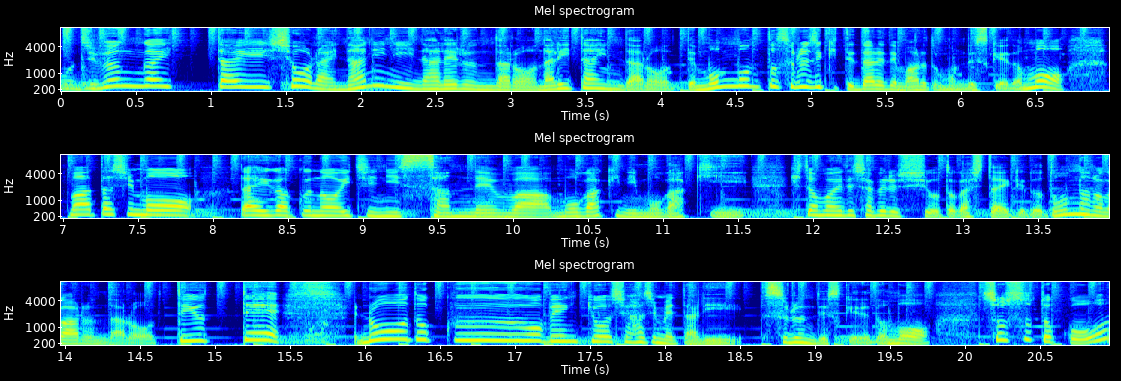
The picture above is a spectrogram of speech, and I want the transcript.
もう自分が一体将来何になれるんだろうなりたいんだろうって悶々とする時期って誰でもあると思うんですけれども、まあ、私も大学の123年はもがきにもがき人前で喋る仕事がしたいけどどんなのがあるんだろうって言って朗読を勉強し始めたりするんですけれどもそうするとこう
